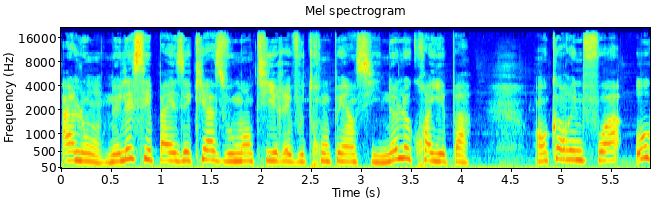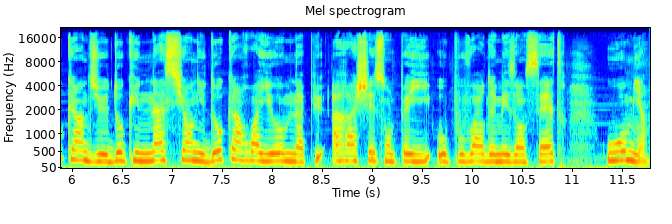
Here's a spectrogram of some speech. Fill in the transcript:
Allons, ne laissez pas Ézéchias vous mentir et vous tromper ainsi, ne le croyez pas. Encore une fois, aucun Dieu d'aucune nation ni d'aucun royaume n'a pu arracher son pays au pouvoir de mes ancêtres ou au mien.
